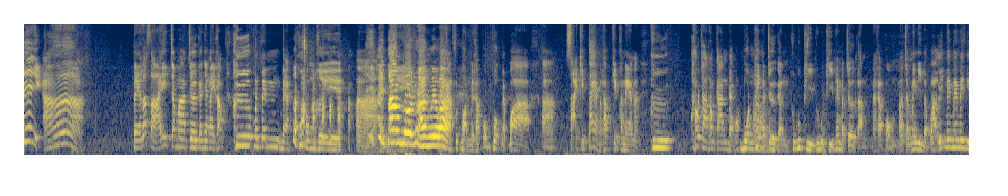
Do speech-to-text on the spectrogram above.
ดี้อ่าแต่ละสายจะมาเจอกันยังไงครับ คือมันเป็นแบบผู้ชมเคยอ่าไอ้ตั้มโดนพังเลยว่ะการฟุตบอลไหมครับผมพวกแบบว่าอ่าสายเก็บแต้มอะครับ เก็บคะแนนอะ คือ เขาจะทำการแบบบนให้มาเจอกันทุกๆทีมทุกๆทีมให้มาเจอกันนะครับผมเราจะไม่มีแบบว่าเอ้ยไม่ไม่ไม่มี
